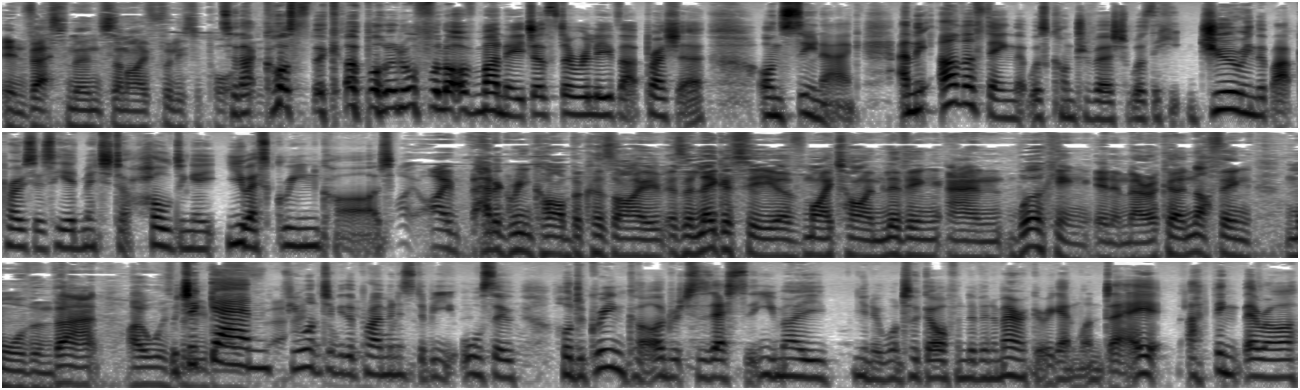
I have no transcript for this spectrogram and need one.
investments, and I fully support. That. So that cost the couple an awful lot of money just to relieve that pressure on Sunak. And the other thing that was controversial was that he, during the, that process, he admitted to holding a US green card. I, I had a green card because I, as a legacy of my time living and working in America, nothing more than that. I always which again, if you want to be the prime minister, but you also hold a green card, which suggests that you may, you know, want to go off and live in America again one day. I think there are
